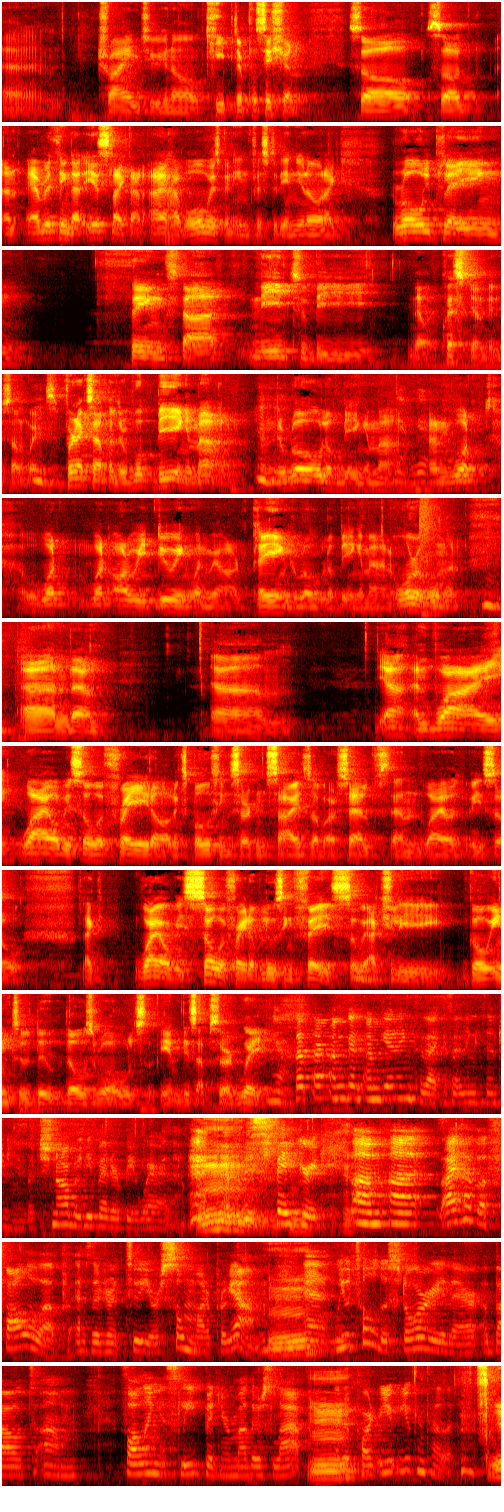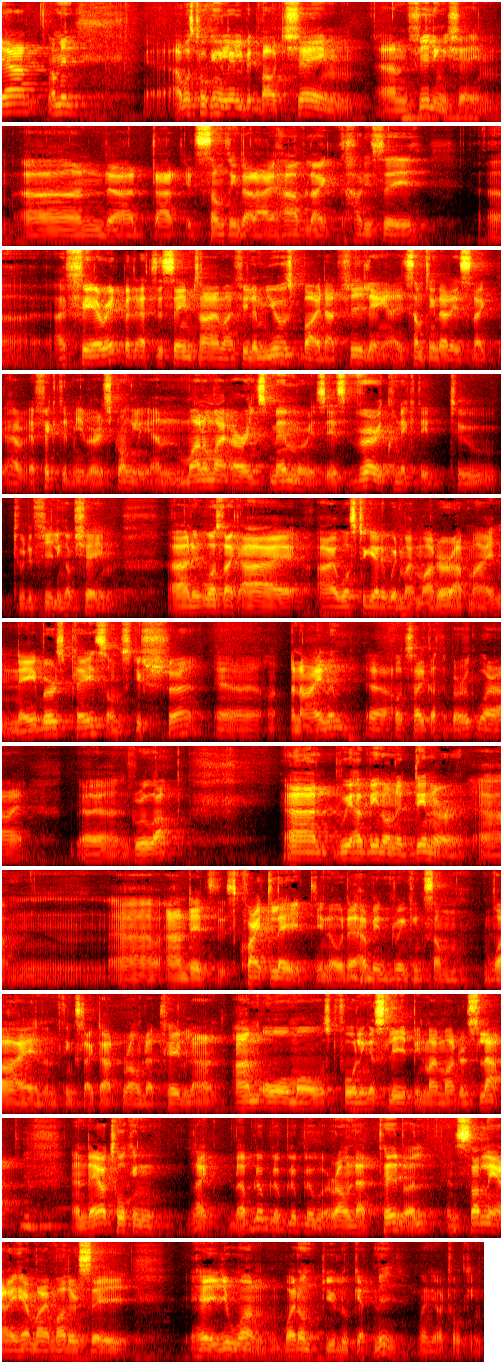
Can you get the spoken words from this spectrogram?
uh, um, trying to you know keep their position? So so and everything that is like that i have always been interested in you know like role playing things that need to be you know, questioned in some ways. For example, the being a man and the role of being a man, Yeah, yeah. and what what what are we doing when we are playing the role of being a man or a woman, and um, um, yeah, and why why are we so afraid of exposing certain sides of ourselves, and why are we so like why are we so afraid of losing face? So we actually go into the, those roles in this absurd way. Yeah, I'm, I'm getting to that because I think it's interesting. But Schnabel, you better be aware of that. of his fakery. Um, uh, I have a follow up as a, to your sommarprogram. And you told a story there about um, falling asleep in your mother's lap at a party. You, you can tell it. Yeah, I mean, uh, I was talking a little bit about shame and feeling shame, and uh, that it's something that I have, like, how do you say? Uh, I fear it, but at the same time, I feel amused by that feeling. It's something that is like have affected me very strongly, and one of my earliest memories is very connected to to the feeling of shame. And it was like I I was together with my mother at my neighbor's place on Styrsö, uh, an island uh, outside Gothenburg where I uh, grew up. And we have been on a dinner, um, uh, and it's, it's quite late. You know, they have been drinking some wine and things like that around that table. And I'm almost falling asleep in my mother's lap, and they are talking like blah blah blah blah blah around that table. And suddenly I hear my mother say, "Hey, Johan, why don't you look at me when you're talking?"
